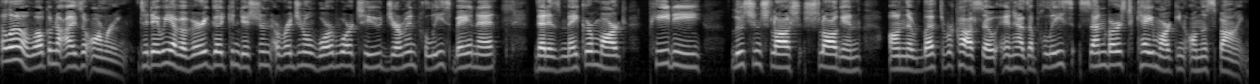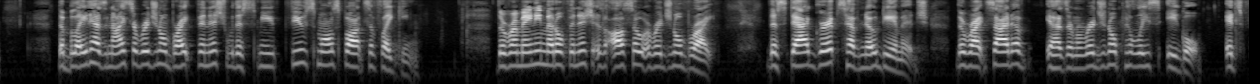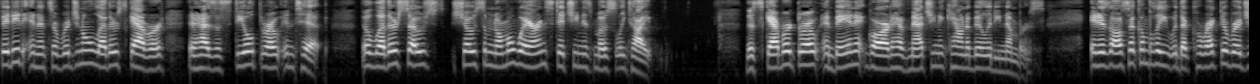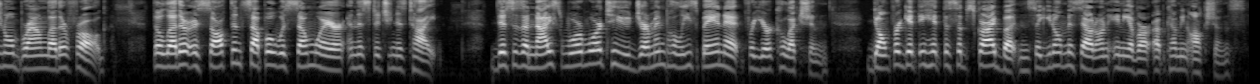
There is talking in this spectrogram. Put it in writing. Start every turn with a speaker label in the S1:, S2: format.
S1: Hello and welcome to Eisel Armory. Today we have a very good condition original World War II German police bayonet that is maker marked PD Luneschloss Solingen on the left ricasso and has a police sunburst K marking on the spine. The blade has a nice original bright finish with a few small spots of flaking. The remaining metal finish is also original bright. The stag grips have no damage. The right side of it has an original police eagle. It's fitted in its original leather scabbard that has a steel throat and tip. The leather shows, shows some normal wear and stitching is mostly tight. The scabbard throat and bayonet guard have matching accountability numbers. It is also complete with the correct original brown leather frog. The leather is soft and supple with some wear and the stitching is tight. This is a nice World War II German police bayonet for your collection. Don't forget to hit the subscribe button so you don't miss out on any of our upcoming auctions.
